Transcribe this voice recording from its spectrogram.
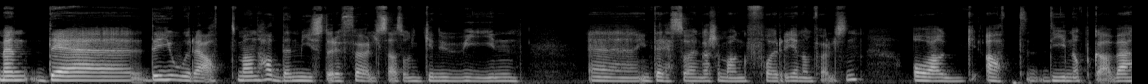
Men det, det gjorde at man hadde en mye større følelse av sånn genuin eh, interesse og engasjement for gjennomførelsen. Og at din oppgave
